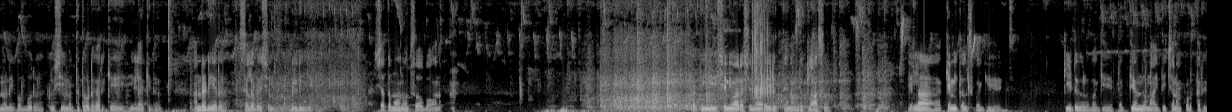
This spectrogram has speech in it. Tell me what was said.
ನೋಡಿ, ಬಬ್ಬೂರು ಕೃಷಿ ಮತ್ತು ತೋಟಗಾರಿಕೆ ಇಲಾಖೆದು ಹಂಡ್ರೆಡ್ ಇಯರ್ ಸೆಲೆಬ್ರೇಷನ್ ಬಿಲ್ಡಿಂಗ್ ಇದು. ಶತಮಾನೋತ್ಸವ ಭವನ. ಪ್ರತಿ ಶನಿವಾರ ಶನಿವಾರ ಇರುತ್ತೆ ನಮ್ಮದು ಕ್ಲಾಸು. ಎಲ್ಲ ಕೆಮಿಕಲ್ಸ್ ಬಗ್ಗೆ, ಕೀಟಗಳ ಬಗ್ಗೆ ಪ್ರತಿಯೊಂದು ಮಾಹಿತಿ ಚೆನ್ನಾಗಿ ಕೊಡ್ತಾರೆ.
